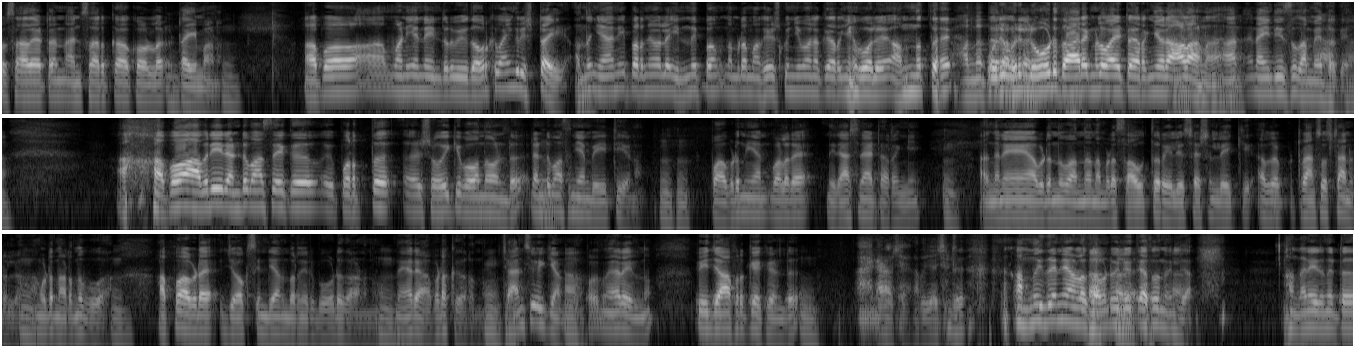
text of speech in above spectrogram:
പ്രസാദേട്ടൻ അൻസാർക്കൊക്കെ ഉള്ള ടൈമാണ് അപ്പോൾ മണി എന്നെ ഇന്റർവ്യൂ ചെയ്തു. അവർക്ക് ഭയങ്കര ഇഷ്ടമായി അന്ന് ഞാൻ ഈ പറഞ്ഞ പോലെ ഇന്നിപ്പം നമ്മുടെ മഹേഷ് കുഞ്ഞിമോനൊക്കെ ഇറങ്ങിയ പോലെ അന്നത്തെ ഒരു ഒരു ലോഡ് താരങ്ങളുമായിട്ട് ഇറങ്ങിയ ഒരാളാണ് നയന്റീസ് സമയത്തൊക്കെ. അപ്പോൾ അവർ ഈ രണ്ട് മാസത്തേക്ക് പുറത്ത് ഷോയ്ക്ക് പോകുന്നതുകൊണ്ട് രണ്ട് മാസം ഞാൻ വെയിറ്റ് ചെയ്യണം. അപ്പോൾ അവിടുന്ന് ഞാൻ വളരെ നിരാശനായിട്ട് ഇറങ്ങി. അങ്ങനെ അവിടുന്ന് വന്ന് നമ്മുടെ സൗത്ത് റെയിൽവേ സ്റ്റേഷനിലേക്ക് അവിടെ ട്രാൻസ്ഫർ സ്റ്റാൻഡ് ഉണ്ടല്ലോ അങ്ങോട്ട് നടന്നു പോവുക. അപ്പോൾ അവിടെ ജോക്സ് ഇന്ത്യ എന്ന് പറഞ്ഞൊരു ബോർഡ് കാണുന്നു. നേരെ അവിടെ കയറുന്നു ചാൻസ് ചോദിക്കുകയാണ് അപ്പോൾ നേരെ ഇരുന്നു. ഇപ്പോൾ ഈ ജാഫർക്കൊക്കെ ഉണ്ട്. "ആ, എന്നാടാ പക്ഷേ എന്നൊക്കെ ചോദിച്ചിട്ട് അന്ന് ഇത് തന്നെയാണല്ലോ സൗണ്ട് വലിയ വ്യത്യാസമൊന്നുമില്ല. അങ്ങനെ ഇരുന്നിട്ട്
